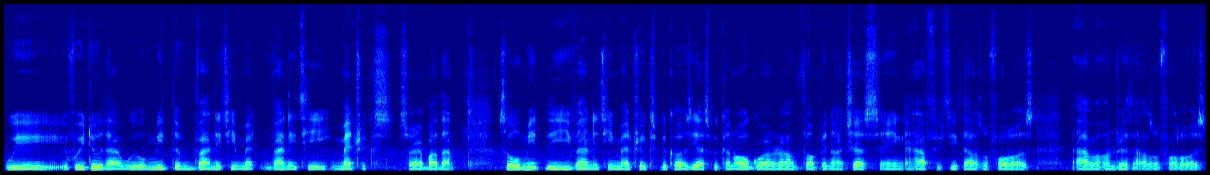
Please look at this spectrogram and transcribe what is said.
we, if we do that, we will meet the vanity met, vanity metrics. Sorry about that. So we'll meet the vanity metrics because yes, we can all go around thumping our chest saying, "I have fifty thousand followers, I have hundred thousand followers."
